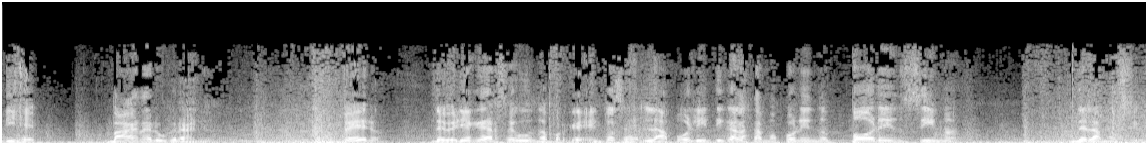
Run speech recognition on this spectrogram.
Dije, va a ganar Ucrania. Pero debería quedar segunda porque entonces la política la estamos poniendo por encima de la música.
